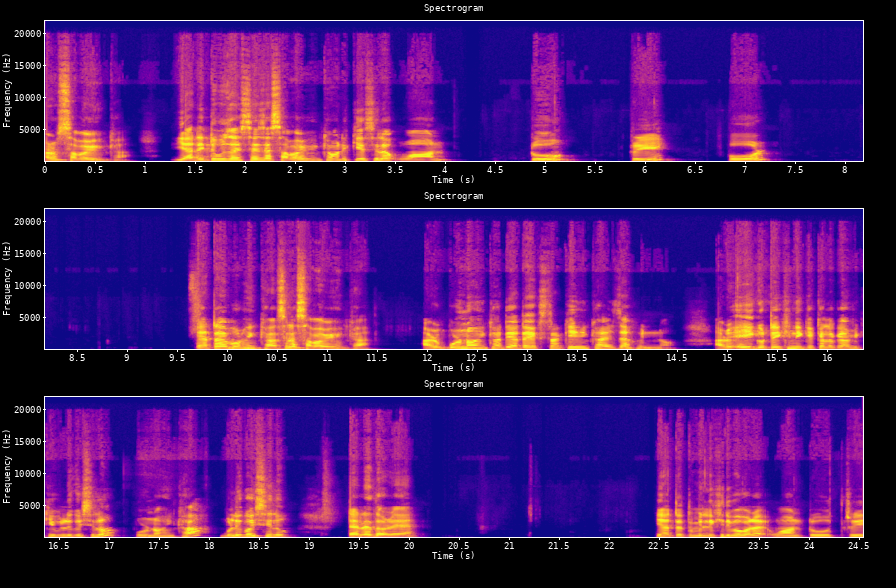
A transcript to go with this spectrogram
আৰু স্বাভাৱিক সংখ্যা। ইয়াত এইটো বুজাইছে যে স্বাভাৱিক সংখ্যা মানে কি আছিলে? ওৱান টু থ্ৰী ফ'ৰ এটাই বোৰ সংখ্যা আছিলে স্বাভাৱিক সংখ্যা। আৰু পূৰ্ণ সংখ্যাত ইয়াতে এক্সট্ৰা কি সংখ্যা আহিছে? শূন্য। আৰু এই গোটেইখিনিক একেলগে আমি কি বুলি কৈছিলো? পূৰ্ণ সংখ্যা বুলি কৈছিলো। তেনেদৰে ইয়াতে তুমি লিখি দিব পাৰা ওৱান টু থ্ৰী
